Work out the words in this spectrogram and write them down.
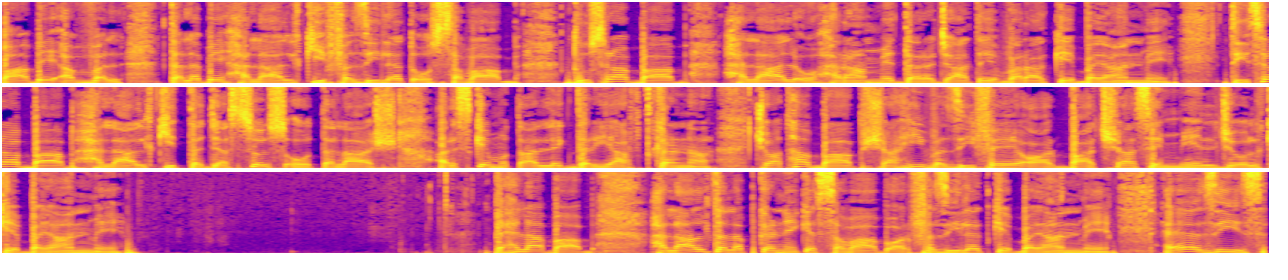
باب اول، طلب حلال کی فضیلت و ثواب۔ دوسرا باب، حلال و حرام میں درجات ورا کے بیان میں۔ تیسرا باب، حلال کی تجسس و تلاش اور اس کے متعلق دریافت کرنا۔ چوتھا باب، شاہی وظیفے اور بادشاہ سے میل جول کے بیان میں۔ پہلا باب، حلال طلب کرنے کے ثواب اور فضیلت کے بیان میں۔ اے عزیز،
